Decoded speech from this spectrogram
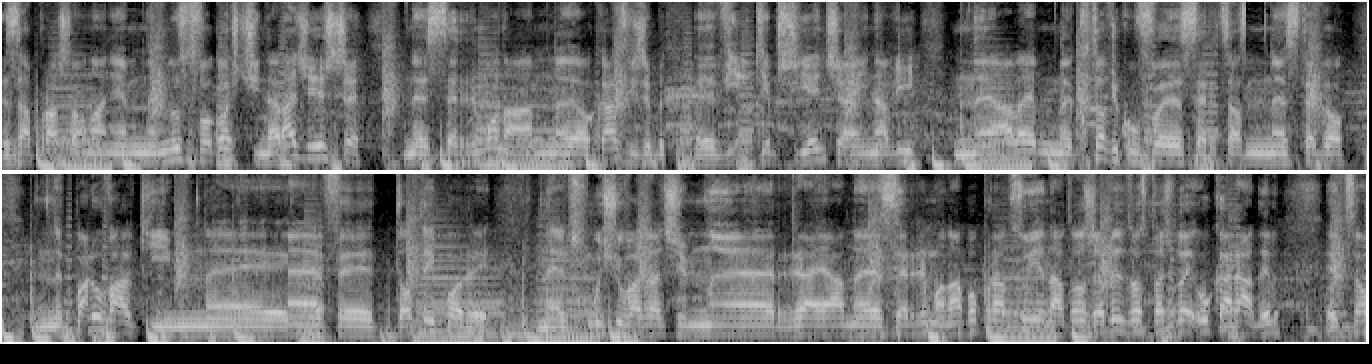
Zapraszał na nie mnóstwo gości. Na razie jeszcze Sermona okazji, żeby e, wielkie przyjęcia i nawi, ale kto wielków e, serca z tego m, paru walki e, do tej pory musi uważać Ryan Sermona, bo pracuje na to, żeby zostać tutaj ukaranym, co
